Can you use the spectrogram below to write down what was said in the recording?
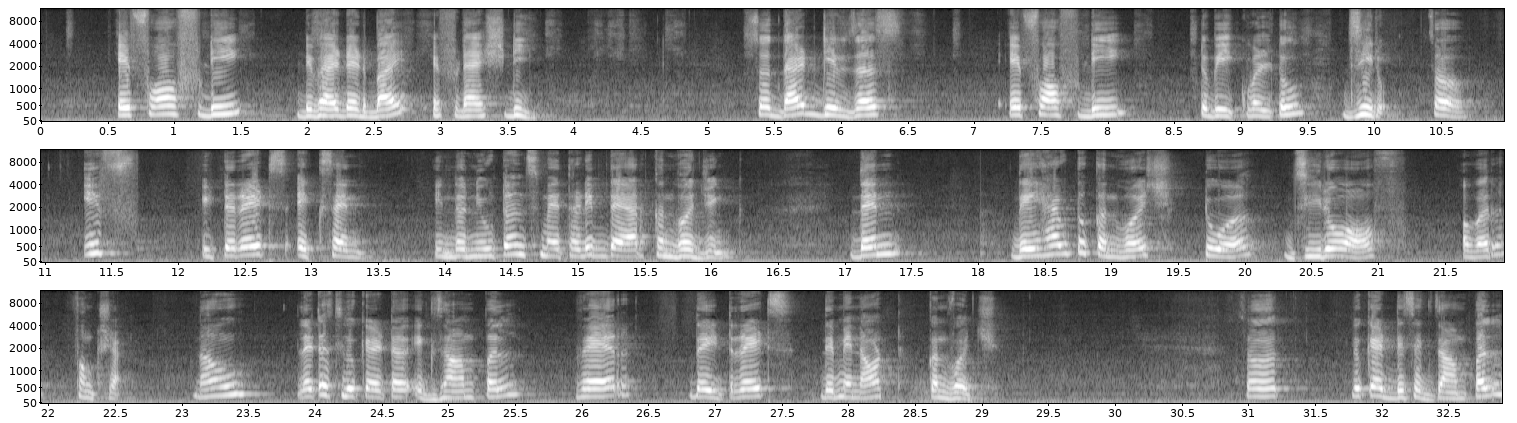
f of d divided by f dash d. So, that gives us f of d to be equal to 0. So, if iterates x n in the Newton's method if they are converging, then they have to converge to a 0 of our function. Now, let us look at an example where the iterates they may not converge. So, look at this example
